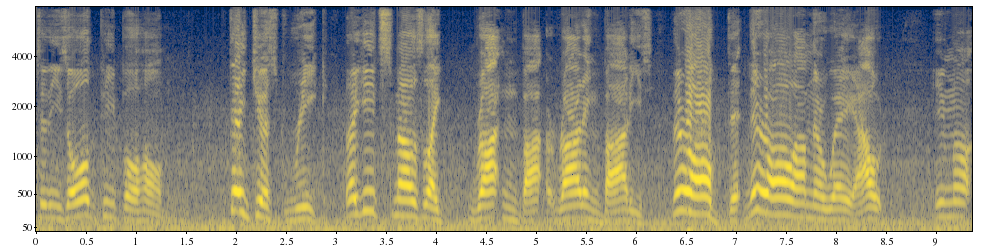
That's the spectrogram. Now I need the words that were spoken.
to these old people home. They just reek. Like it smells like rotten, bo- rotting bodies. They're all they're all on their way out. You know,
